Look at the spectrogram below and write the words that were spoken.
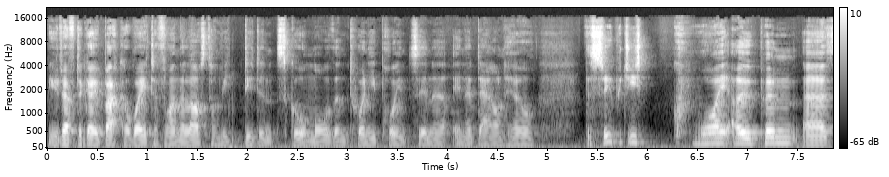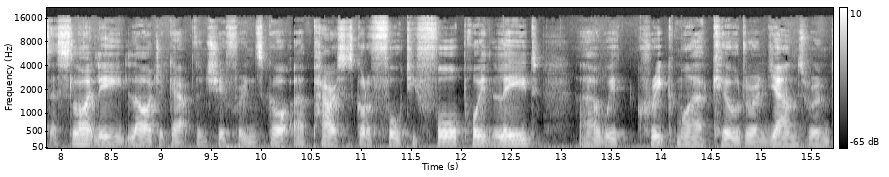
You'd have to go back a way to find the last time he didn't score more than 20 points in a in a downhill. The Super G's quite open. Uh, it's a slightly larger gap than Shiffrin's got. Uh, Paris has got a 44 point lead uh, with Kriechmayr, Kilde, and Jansrud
